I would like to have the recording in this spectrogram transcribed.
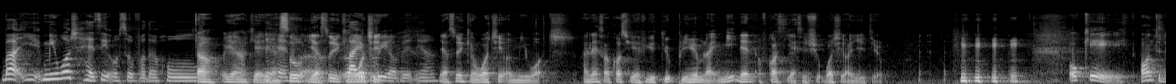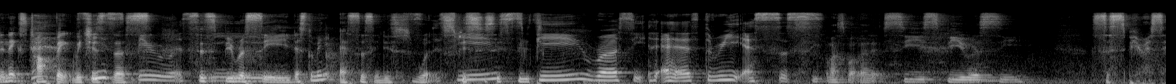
but y- MeWatch has it also for the whole. Oh yeah, okay, yeah. So yeah, so you can watch it. of it. Yeah. Yeah, so you can watch it on Me Watch. Unless of course you have YouTube Premium like me, then of course yes, you should watch it on YouTube. okay, on to the next topic, which is the Seaspiracy. There's too many S's in this word. Seaspiracy. Seaspiracy. It has three S's. Must spell like that. Seaspiracy. Seaspiracy.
